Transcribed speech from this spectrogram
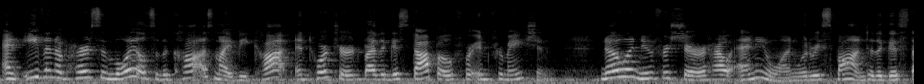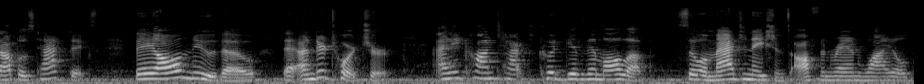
and even a person loyal to the cause might be caught and tortured by the Gestapo for information. No one knew for sure how anyone would respond to the Gestapo's tactics. They all knew, though, that under torture, any contact could give them all up, so imaginations often ran wild,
